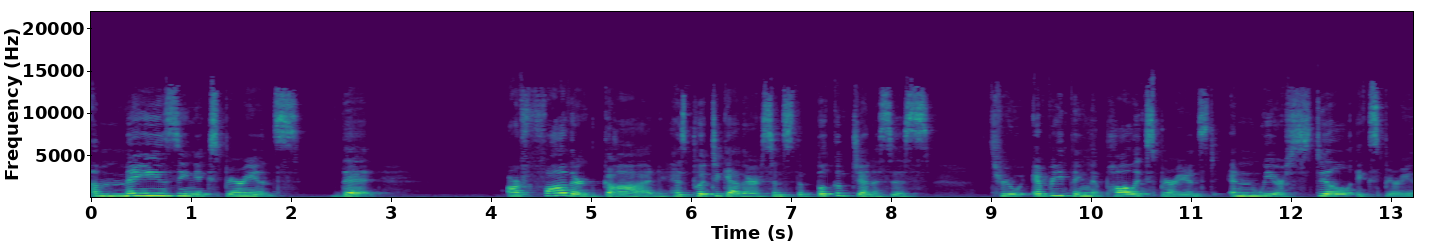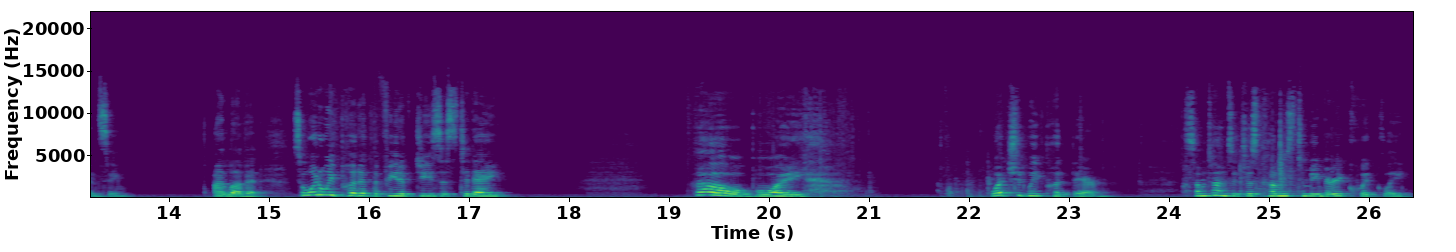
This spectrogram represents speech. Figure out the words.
amazing experience that our Father God has put together since the book of Genesis through everything that Paul experienced and we are still experiencing. I love it. So what do we put at the feet of Jesus today? Oh boy. What should we put there? Sometimes it just comes to me very quickly.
